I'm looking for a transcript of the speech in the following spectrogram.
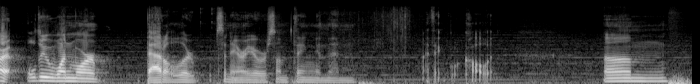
Alright, we'll do one more battle or scenario or something, and then I think we'll call it. Um,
